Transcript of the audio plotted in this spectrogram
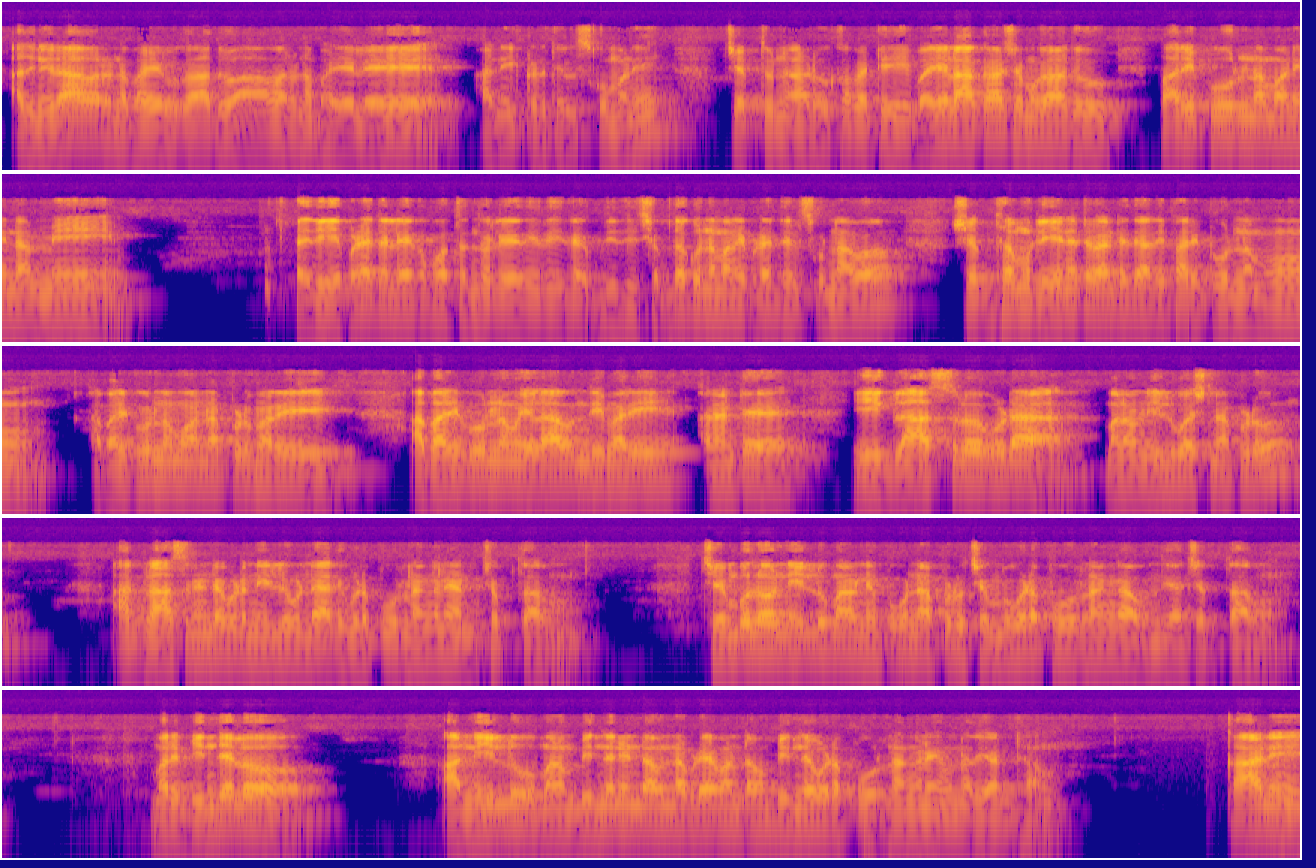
అది నిరావరణ భయలు కాదు ఆవరణ భయలే అని ఇక్కడ తెలుసుకోమని చెప్తున్నాడు. కాబట్టి బయలు ఆకాశము కాదు పరిపూర్ణమని నమ్మి ఇది ఎప్పుడైతే లేకపోతుందో లేదు ఇది ఇది శబ్దగుణం అని ఎప్పుడైతే తెలుసుకున్నావో శబ్దము లేనటువంటిది అది పరిపూర్ణము. ఆ పరిపూర్ణము అన్నప్పుడు మరి ఆ పరిపూర్ణము ఎలా ఉంది మరి అని అంటే ఈ గ్లాసులో కూడా మనం నీళ్ళు పోసినప్పుడు ఆ గ్లాసు నిండా కూడా నీళ్ళు ఉండే అది కూడా పూర్ణంగానే అని చెప్తాము. చెంబులో నీళ్ళు మనం నింపుకున్నప్పుడు చెంబు కూడా పూర్ణంగా ఉంది అని చెప్తాము. మరి బిందెలో ఆ నీళ్ళు మనం బిందె నిండా ఉన్నప్పుడు ఏమంటాం బిందె కూడా పూర్ణంగానే ఉన్నది అంటాం కానీ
